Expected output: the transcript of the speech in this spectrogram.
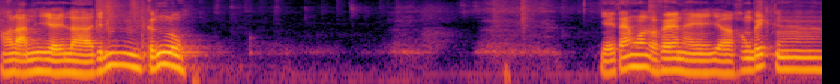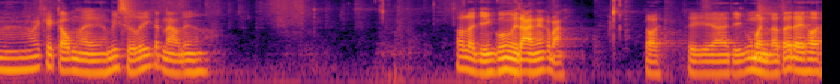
Họ làm như vậy là dính cứng luôn. Vậy tán quán cà phê này giờ không biết ừ, mấy cái công này không biết xử lý cách nào đây nữa. Đó là chuyện của người ta nha các bạn. Rồi, thì à, chuyện của mình là tới đây thôi.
